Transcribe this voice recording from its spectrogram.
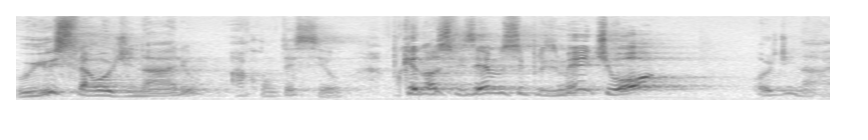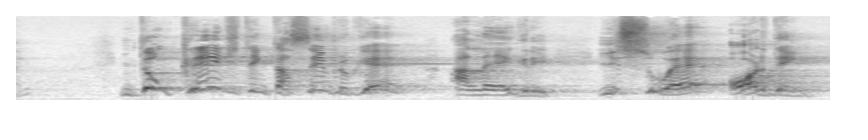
O extraordinário aconteceu. Porque nós fizemos simplesmente o ordinário. Então crente tem que estar sempre o quê? Alegre. Isso é ordem.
